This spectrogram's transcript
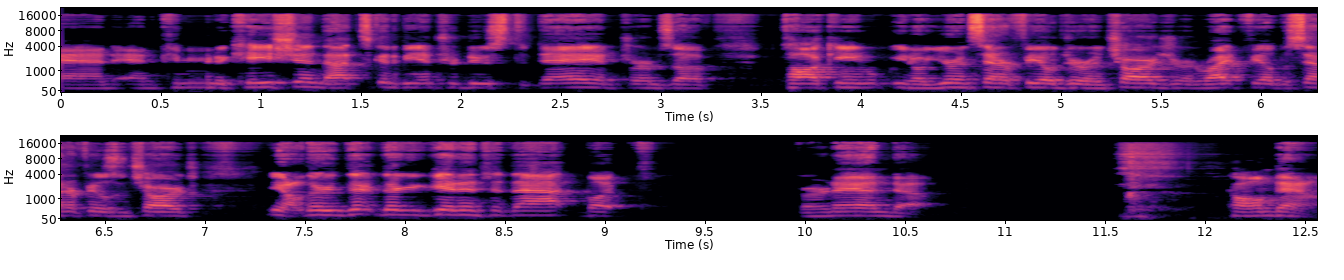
And and communication that's going to be introduced today in terms of talking. You know, you're in center field, you're in charge. You're in right field, the center field's in charge. You know, they're they're, they're going to get into that. But Fernando, calm down.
